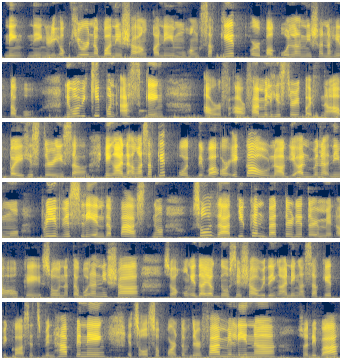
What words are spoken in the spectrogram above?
ning ning reoccur na ba ni siya ang kanimuhang sakit or bag-o lang ni siya nahitabo? Di ba we keep on asking our our family history ba if naabay history sa ing ana nga sakit po di ba? Or ikaw nagian ba na nimo previously in the past no? So that you can better determine oh okay so natabo na ni siya. So akong i-diagnose siya with ing ani nga sakit because it's been happening. It's also part of their family na. So di ba?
